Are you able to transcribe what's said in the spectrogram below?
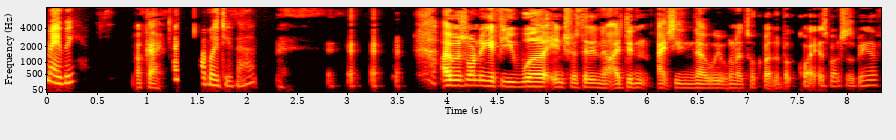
maybe. Okay. I could probably do that. I was wondering if you were interested in it. I didn't actually know we were going to talk about the book quite as much as we have.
